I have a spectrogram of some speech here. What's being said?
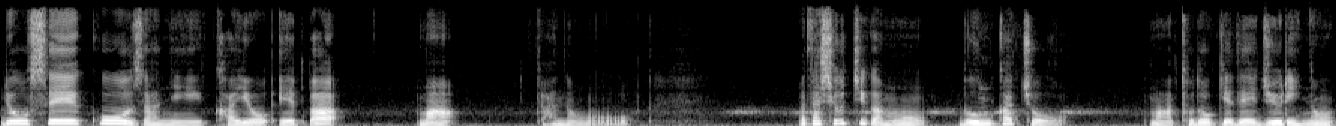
養成講座に通えばまああの私うちがもう文化庁まあ届出受理の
